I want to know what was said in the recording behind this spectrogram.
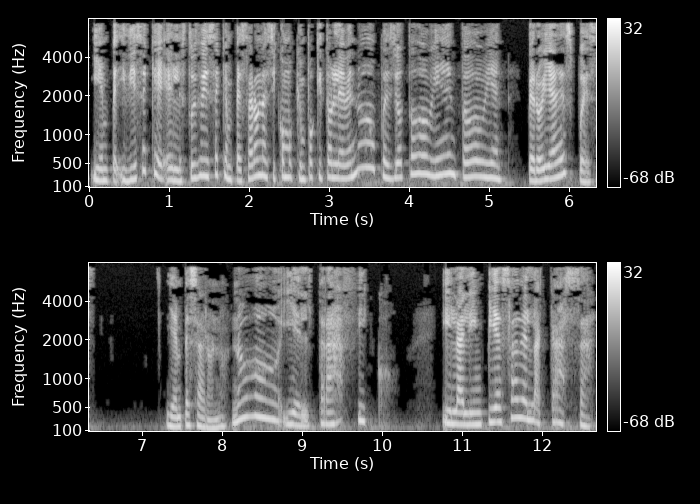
Y, y dice que el estudio dice que empezaron así como que un poquito leve, no, pues yo todo bien, todo bien. Pero ya después, ya empezaron, ¿no? No, y el tráfico, y la limpieza de la casa,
